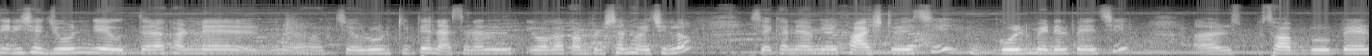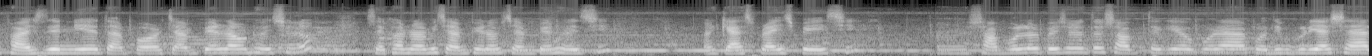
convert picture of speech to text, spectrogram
তিরিশে জুন যে উত্তরাখণ্ডের উম, হচ্ছে রুড়কিতে ন্যাশনাল যোগা কম্পিটিশন হয়েছিল। সেখানে আমি ফার্স্ট হয়েছি গোল্ড মেডেল পেয়েছি। আর সব গ্রুপের ফার্স্টদের নিয়ে তারপর চ্যাম্পিয়ন রাউন্ড হয়েছিল। সেখানে আমি চ্যাম্পিয়ন অফ চ্যাম্পিয়ন হয়েছি। আর ক্যাশ প্রাইজ পেয়েছি। সাফল্যের পেছনে তো সব থেকে ওপরে প্রদীপ গুড়িয়া স্যার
